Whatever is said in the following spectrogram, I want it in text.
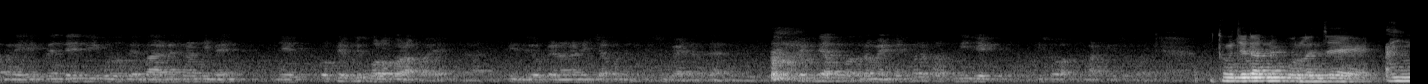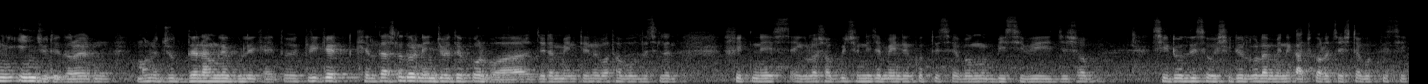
মানে এই ফ্র্যাঞ্চাইজি গুলোতে বা ন্যাশনাল টিমে যে প্রক্রিয়াগুলি ফলো করা হয় ফিজিও ট্রেনাররা নিশ্চয় আপনাদের কিছু গাইডেন্স দেন, সেগুলি আপনি কতটা মেনটেন করেন নিজে তুমি যেটা আপনি বললেন যে, ইনজুরি, ধরেন মানুষ যুদ্ধে নামলে গুলি খায়, তো ক্রিকেট খেলতে আসলে ধরেন ইনজুরিতে পড়ব। আর যেটা মেনটেনের কথা বলতেছিলেন ফিটনেস এগুলো সব কিছু নিজে মেনটেন করতেছে এবং বিসিবি যেসব শিডিউল দিছে, ওই শিডিউলগুলো মেনে কাজ করার চেষ্টা করতেছি।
